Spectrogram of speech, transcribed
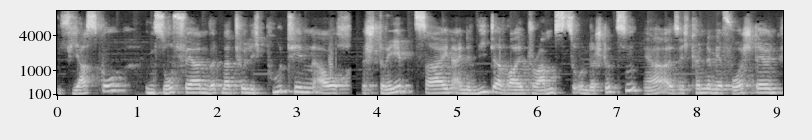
ein Fiasko. Insofern wird natürlich Putin auch bestrebt sein, eine Wiederwahl Trumps zu unterstützen. Ja, also ich könnte mir vorstellen,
